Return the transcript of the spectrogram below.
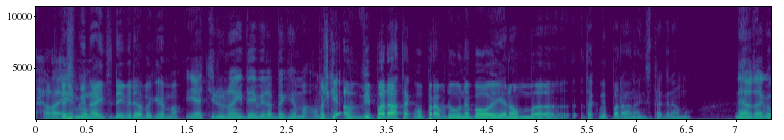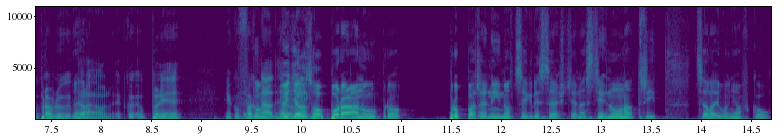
Hele, Jdeš jako... mi najít Davida Beckhama. Já ti jdu najít Davida Beckhama. On... Počkej, a vypadá tak opravdu, nebo jenom eh, tak vypadá na Instagramu? Ne, no, tak opravdu vypadá. Jo. On jako úplně jako fakt Jako nádherný. viděl jsi ho po ránu, pro propařený noci, kdy se ještě nestihnul natřít celý voňavkou.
